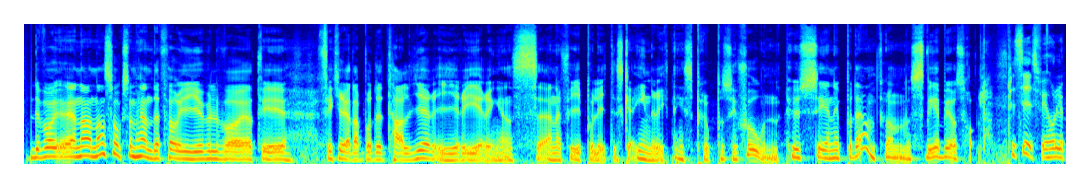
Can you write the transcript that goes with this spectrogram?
Det var en annan sak som hände före jul var att vi fick reda på detaljer i regeringens energipolitiska inriktningsproposition. Hur ser ni på den från Svebios håll? Precis, vi håller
